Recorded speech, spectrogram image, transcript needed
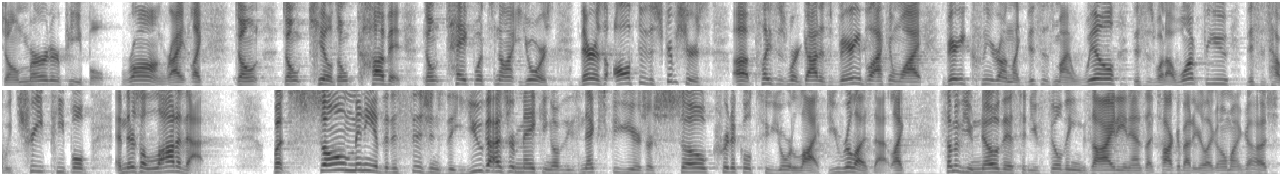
Don't murder people. Wrong, right? Like don't don't kill, don't covet, don't take what's not yours. There is all through the scriptures uh, places where God is very black and white, very clear on like this is my will, this is what I want for you, this is how we treat people, and there's a lot of that. But so many of the decisions that you guys are making over these next few years are so critical to your life. Do you realize that? Like, some of you know this and you feel the anxiety, and as I talk about it, you're like, oh my gosh,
